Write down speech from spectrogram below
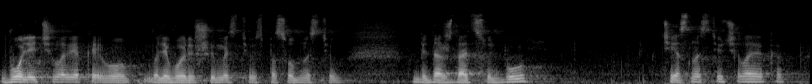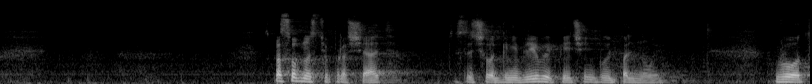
волей человека, его волевой решимостью способностью побеждать судьбу, честностью человека, способностью прощать, если человек гневливый, печень будет больной. Вот.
